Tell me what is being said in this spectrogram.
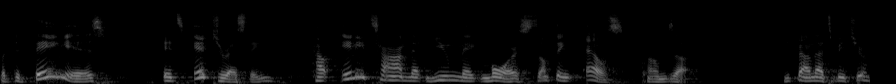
But the thing is, it's interesting how anytime that you make more, something else comes up. You found that to be true?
